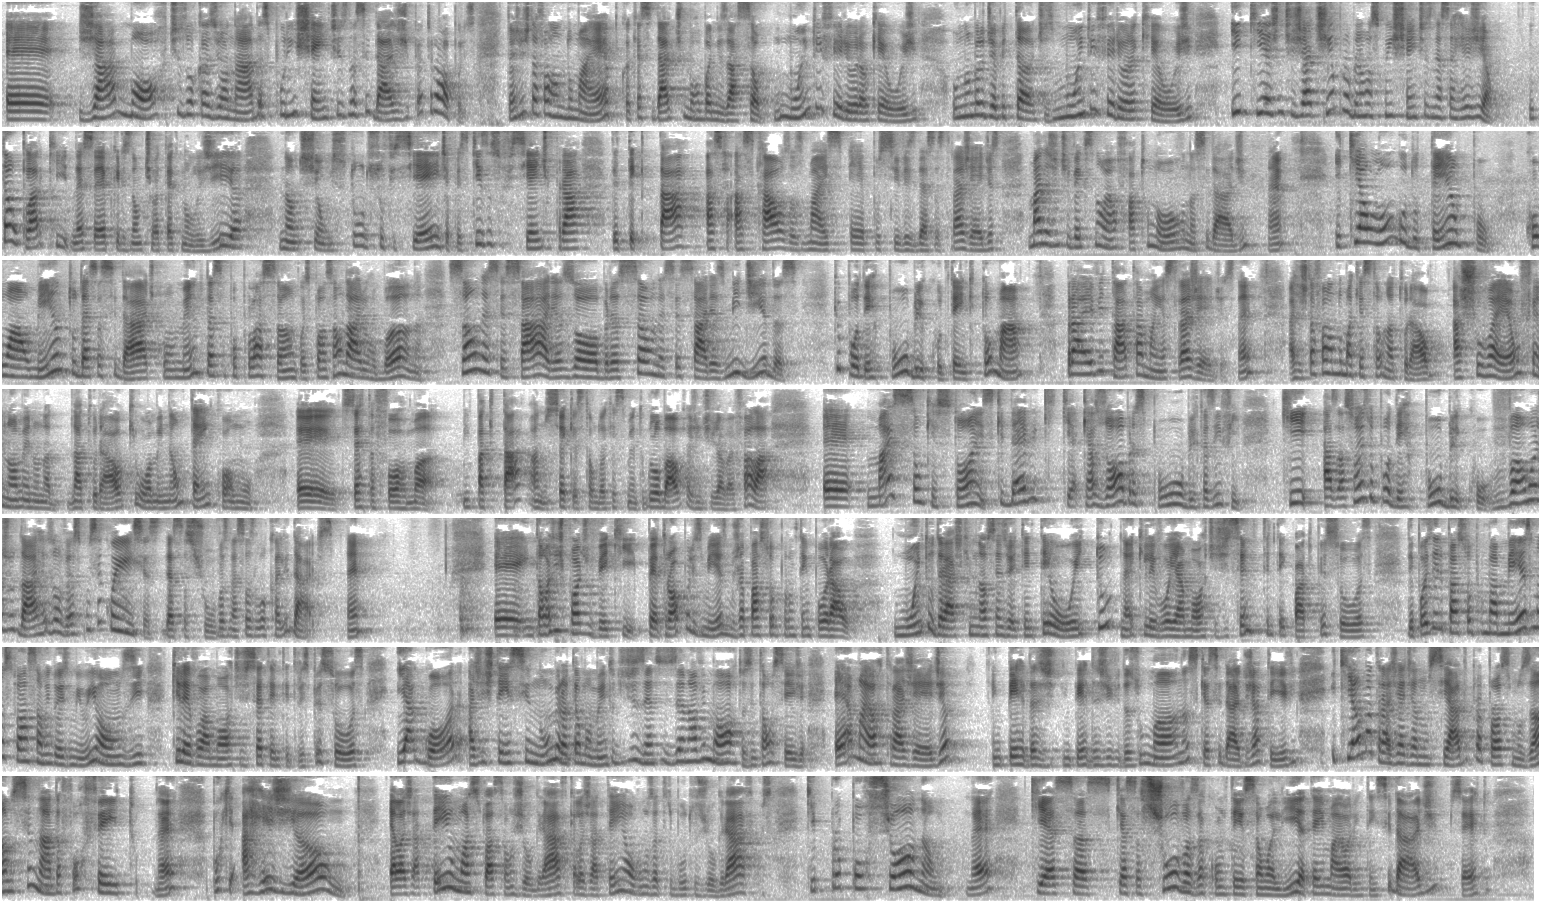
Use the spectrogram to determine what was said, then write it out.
é, já mortes ocasionadas por enchentes na cidade de Petrópolis. Então a gente está falando de uma época que a cidade tinha uma urbanização muito inferior ao que é hoje, o número de habitantes muito inferior ao que é hoje e que a gente já tinha problemas com enchentes nessa região. Então, claro que nessa época eles não tinham a tecnologia, não tinham estudo suficiente, a pesquisa suficiente para detectar as, as causas mais é, possíveis dessas tragédias, mas a gente vê que isso não é um fato novo na cidade, né? E que ao longo do tempo, com o aumento dessa cidade, com o aumento dessa população, com a expansão da área urbana, são necessárias obras, são necessárias medidas que o poder público tem que tomar para evitar tamanhas tragédias, né? A gente está falando de uma questão natural. A chuva é um fenômeno natural que o homem não tem como, é, de certa forma, impactar, a não ser a questão do aquecimento global, que a gente já vai falar. É, mas são questões que devem que, que as obras públicas, enfim, que as ações do poder público vão ajudar a resolver as consequências dessas chuvas nessas localidades, né? É, então a gente pode ver que Petrópolis mesmo já passou por um temporal muito drástico em 1988, né, que levou à morte de 134 pessoas. Depois ele passou por uma mesma situação em 2011, que levou à morte de 73 pessoas. E agora a gente tem esse número até o momento de 219 mortos. Então, ou seja, é a maior tragédia em perdas, em perdas de vidas humanas que a cidade já teve e que é uma tragédia anunciada para próximos anos se nada for feito, né? Porque a região ela já tem uma situação geográfica, ela já tem alguns atributos geográficos que proporcionam, né, que essas, que essas chuvas aconteçam ali até em maior intensidade, certo?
